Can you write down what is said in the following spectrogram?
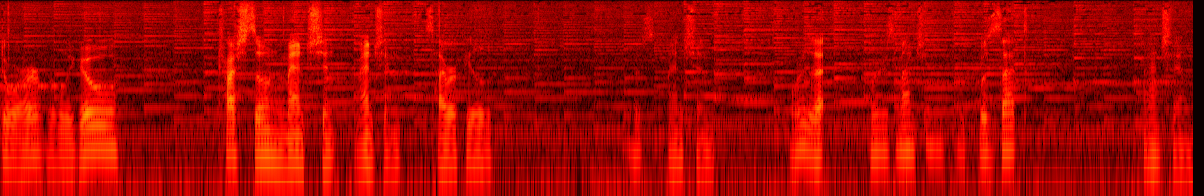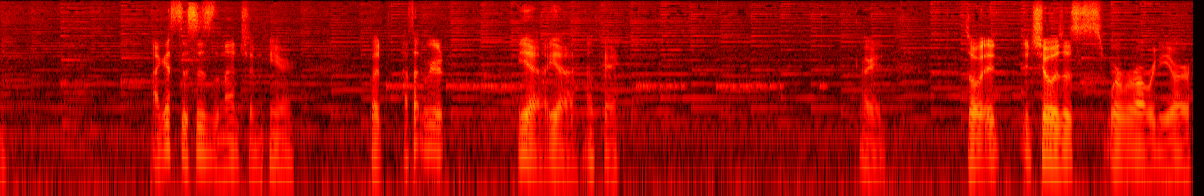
Door, where will we go? Trash zone mansion. Mansion. Cyberfield. Where's mansion? Where is that? Where is mansion? What's that? Mansion. I guess this is the mansion here. But I thought we were... Yeah, yeah, okay. Alright. So it, it shows us where we already are,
